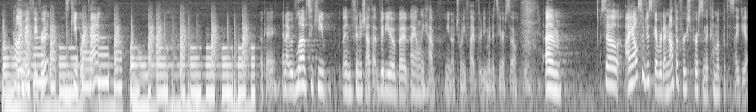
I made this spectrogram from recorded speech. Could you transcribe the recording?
Probably my favorite is Keyboard Cat. Okay, and I would love to keep and finish out that video, but I only have, you know, 25, 30 minutes here, so. Um, so I also discovered I'm not the first person to come up with this idea.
